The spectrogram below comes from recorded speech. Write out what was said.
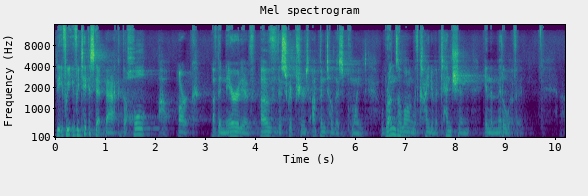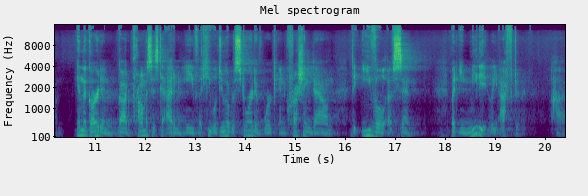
If we, if we take a step back, the whole uh, arc of the narrative of the scriptures up until this point runs along with kind of a tension in the middle of it. In the garden, God promises to Adam and Eve that he will do a restorative work in crushing down the evil of sin. But immediately after, uh,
